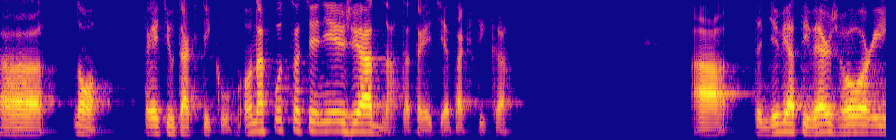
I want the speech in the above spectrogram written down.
uh, no, tretiu taktiku. Ona v podstate nie je žiadna, tá tretia taktika. A ten deviatý verš hovorí,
